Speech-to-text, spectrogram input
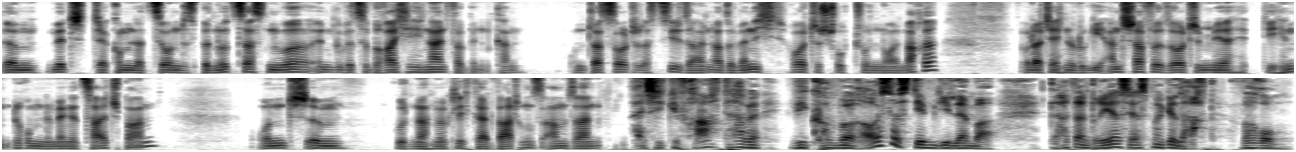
ähm, mit der Kombination des Benutzers nur in gewisse Bereiche hinein verbinden kann. Und das sollte das Ziel sein. Also wenn ich heute Strukturen neu mache oder Technologie anschaffe, sollte mir die hintenrum eine Menge Zeit sparen und ähm, gut nach Möglichkeit wartungsarm sein. Als ich gefragt habe, wie kommen wir raus aus dem Dilemma, da hat Andreas erstmal gelacht. Warum?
